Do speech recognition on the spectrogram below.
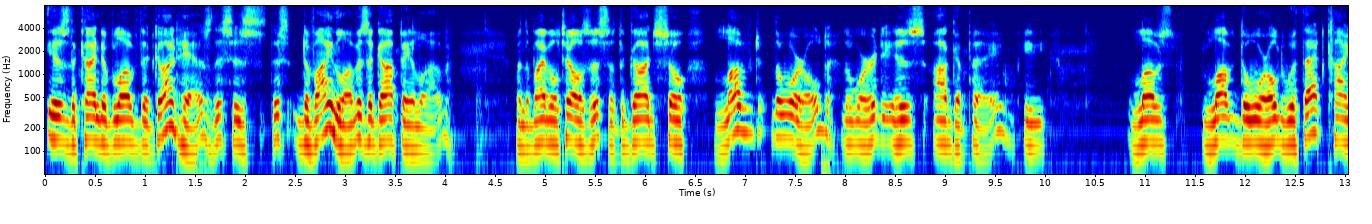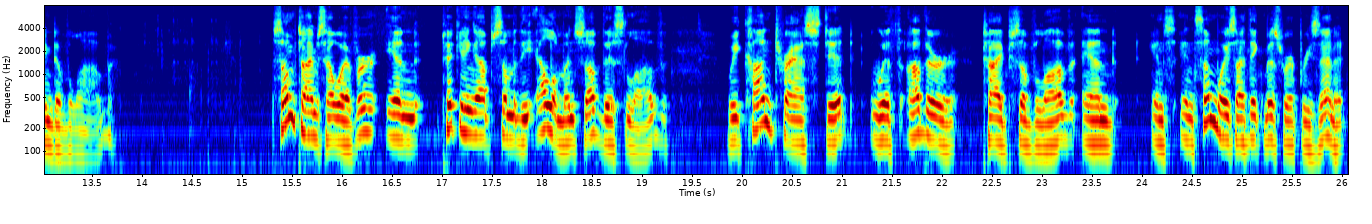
is the kind of love that God has. This is this divine love is agape love. When the Bible tells us that the God so loved the world, the word is agape. He loves loved the world with that kind of love. Sometimes, however, in picking up some of the elements of this love, we contrast it with other types of love and in, in some ways I think misrepresent it.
